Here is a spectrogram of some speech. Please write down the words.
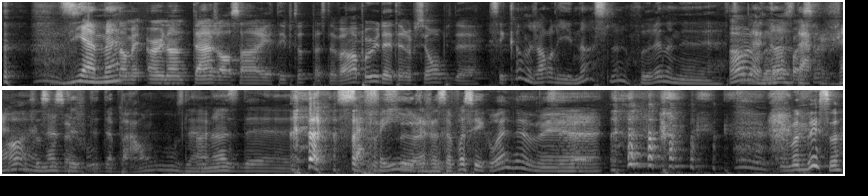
Diamant? Non, mais un an de temps, genre sans arrêter, puis tout, parce que t'as vraiment pas eu d'interruption, puis de. C'est comme genre les noces, là. Faudrait une, Ah, la noce d'argent, Ah, la ça noce de, fou. de- de bronze, la Ouais. noce de saphir. je sais pas c'est quoi, là, mais. C'est euh, une bonne idée, ça.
